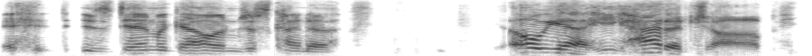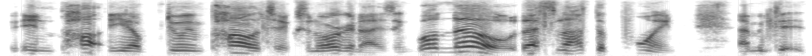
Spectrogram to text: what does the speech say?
is Dan McGowan just kind of oh yeah, he had a job in you know doing politics and organizing. Well, no, that's not the point. I mean, th-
